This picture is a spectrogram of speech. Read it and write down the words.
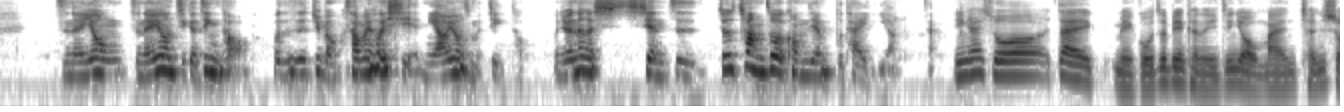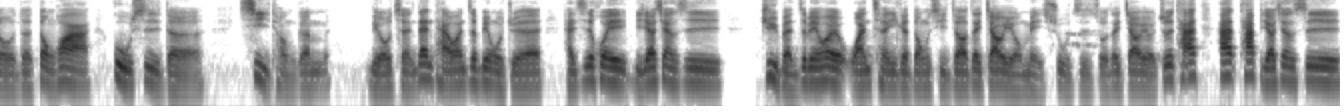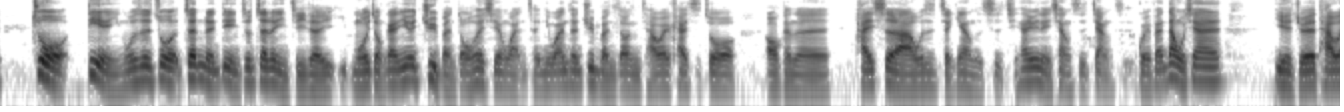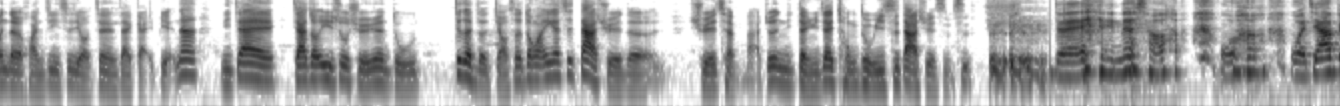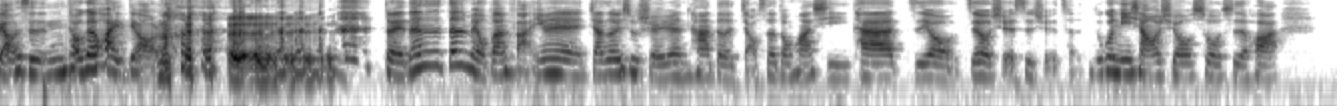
只能用只能用几个镜头，或者是剧本上面会写你要用什么镜头。我觉得那个限制就是创作空间不太一样，这样应该说，在美国这边可能已经有蛮成熟的动画故事的系统跟流程，但台湾这边我觉得还是会比较像是剧本这边会完成一个东西之后，再交由美术制作，再交由就是它它它比较像是做电影或是做真人电影，就真人影集的某一种概念，因为剧本都会先完成，你完成剧本之后，你才会开始做哦，可能。拍摄啊，或是怎样的事情，它有点像是这样子规范。但我现在也觉得台湾的环境是有真的在改变。那你在加州艺术学院读这个的角色动画，应该是大学的。学成吧，就是你等于再重读一次大学，是不是？对，那时候我我家表示你头壳坏掉了。对，但是但是没有办法，因为加州艺术学院它的角色动画系，它只有只有学士学程。如果你想要修硕士的话，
